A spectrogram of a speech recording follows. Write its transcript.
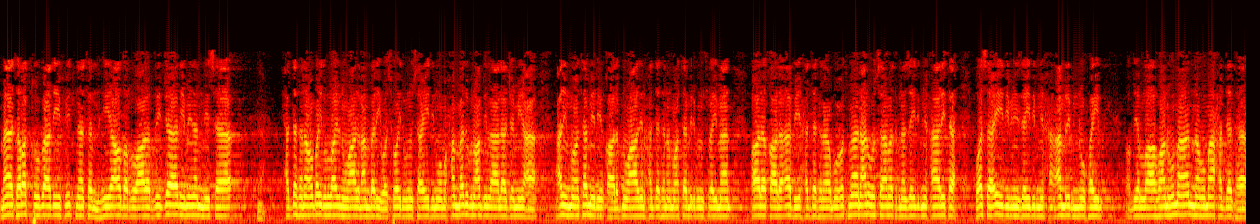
ما تركت بعدي فتنة هي أضر على الرجال من النساء. حدثنا عبيد الله بن معاذ العنبري وسويد بن سعيد ومحمد بن عبد الأعلى جميعا عن المعتمر. قال ابن معاذ حدثنا المعتمر بن سليمان. قال قال أبي حدثنا أبو عثمان عن أسامة بن زيد بن حارثة وسعيد بن زيد بن عمرو بن نفيل رضي الله عنهما أنهما حدثا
